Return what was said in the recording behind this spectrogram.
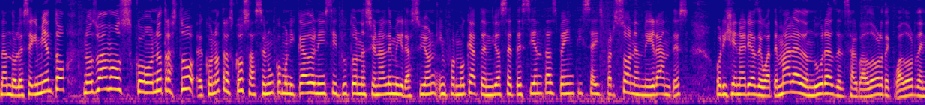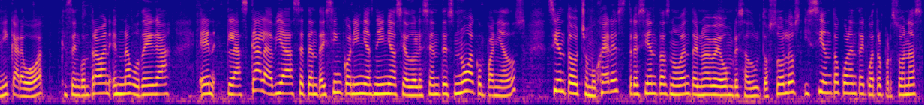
dándole seguimiento. Nos vamos con otras, con otras cosas. En un comunicado el Instituto Nacional de Migración informó que atendió a 726 personas migrantes originarias de Guatemala, de Honduras, de El Salvador, de Ecuador, de Nicaragua, que se encontraban en una bodega en Tlaxcala. Había 75 niñas, niñas y adolescentes no acompañados, 108 mujeres, 399 hombres adultos solos y 144 personas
